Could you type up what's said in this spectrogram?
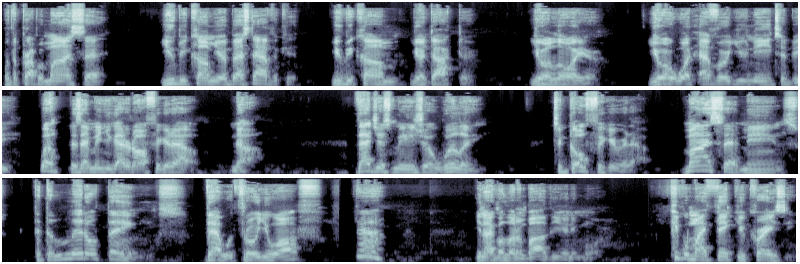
With the proper mindset, you become your best advocate. You become your doctor, your lawyer, your whatever you need to be. Well, does that mean you got it all figured out? No. That just means you're willing to go figure it out. Mindset means that the little things that would throw you off, yeah, you're not gonna let them bother you anymore. People might think you're crazy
